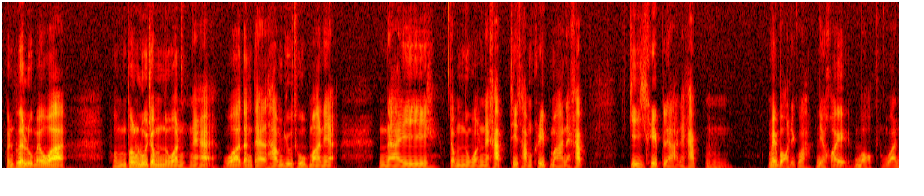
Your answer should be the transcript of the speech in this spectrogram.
เพื่อนๆรู้ไหมว่า ผมเพิ่งรู้จำนวนนะฮะว่าตั้งแต่ทำ YouTube มาเนี่ยในจำนวนนะครับที่ทำคลิปมานะครับ กี่คลิปแล้วนะครับมไม่บอกดีกว่า เดี๋ยวค่อยบอกวัน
